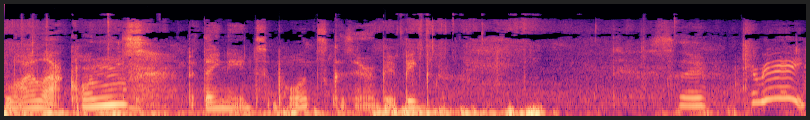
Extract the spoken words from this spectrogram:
lilac ones but they need supports because they're a bit big. So hooray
